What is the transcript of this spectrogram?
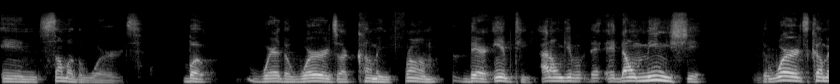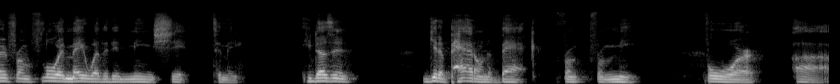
in some of the words, but where the words are coming from, they're empty. I don't give it don't mean shit. The words coming from Floyd Mayweather didn't mean shit to me. He doesn't get a pat on the back from from me for uh,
